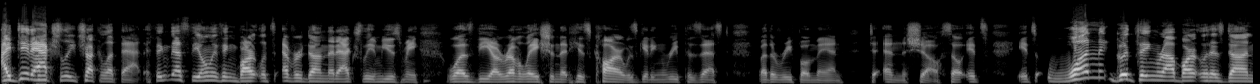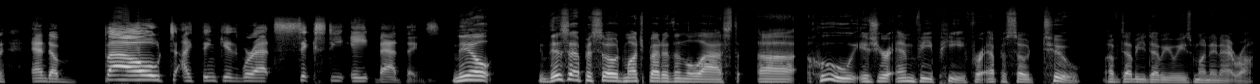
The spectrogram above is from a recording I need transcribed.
I did actually chuckle at that. I think that's the only thing Bartlett's ever done that actually amused me was the uh, revelation that his car was getting repossessed by the Repo Man to end the show. So it's it's one good thing Rob Bartlett has done, and about I think it, we're at sixty eight bad things. Neil, this episode much better than the last. Uh, who is your MVP for episode two of WWE's Monday Night Raw?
